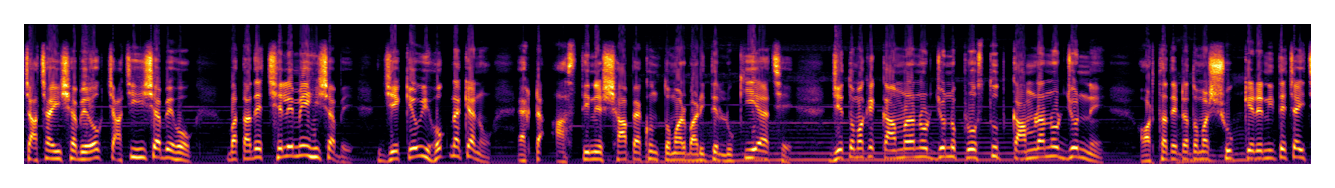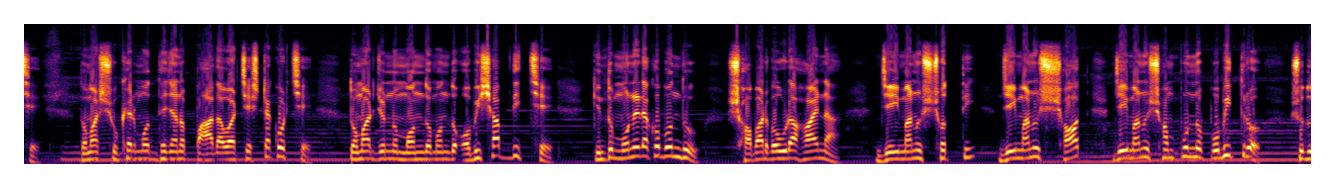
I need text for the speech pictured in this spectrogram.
চাচা হিসাবে হোক, চাচি হিসাবে হোক বা তাদের ছেলে মেয়ে হিসাবে, যে কেউই হোক না কেন, একটা আস্তিনের সাপ এখন তোমার বাড়িতে লুকিয়ে আছে, যে তোমাকে কামড়ানোর জন্য প্রস্তুত কামড়ানোর জন্যে, অর্থাৎ এটা তোমার সুখ কেড়ে নিতে চাইছে, তোমার সুখের মধ্যে যেন পা দেওয়ার চেষ্টা করছে, তোমার জন্য মন্দ মন্দ অভিশাপ দিচ্ছে। কিন্তু মনে রাখো বন্ধু, সবার বউরা হয় না, যেই মানুষ সত্যি, যেই মানুষ সৎ, যেই মানুষ সম্পূর্ণ পবিত্র, শুধু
